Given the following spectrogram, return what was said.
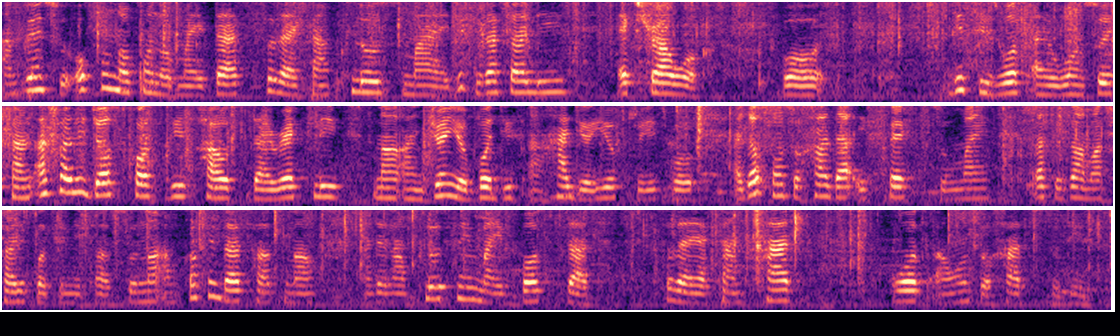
I'm going to open up one of my darts so that I can close my this is actually extra work but this is what i want. So you can actually just cut this out directly now and join your bodies and add your yoke to it. But i just want to add that effect to mine. That is how i'm actually cutting it out. So now i'm cutting that out now and then i'm closing my bust dart so that i can add what i want to add to this.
